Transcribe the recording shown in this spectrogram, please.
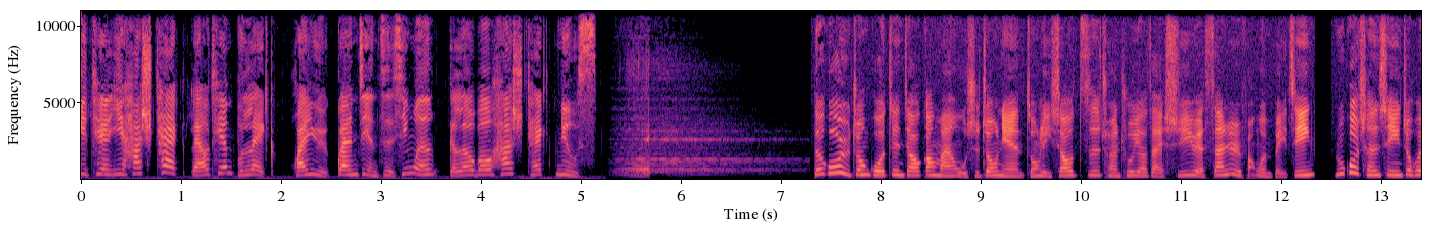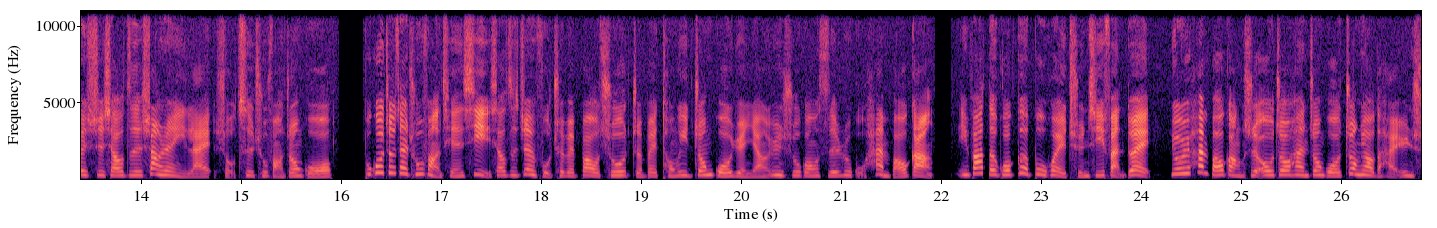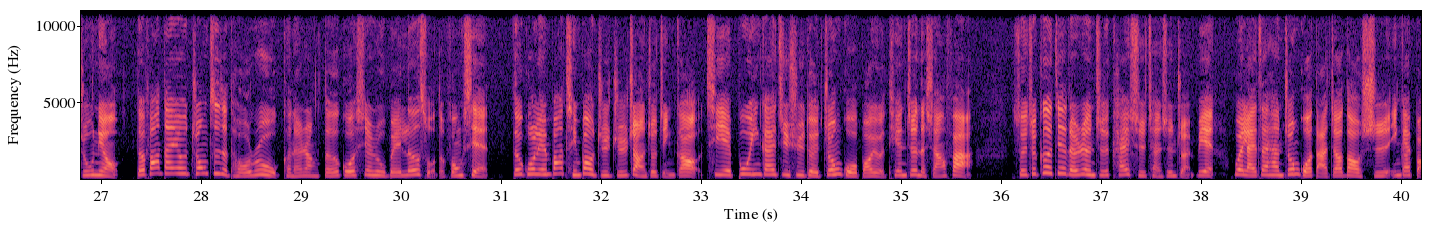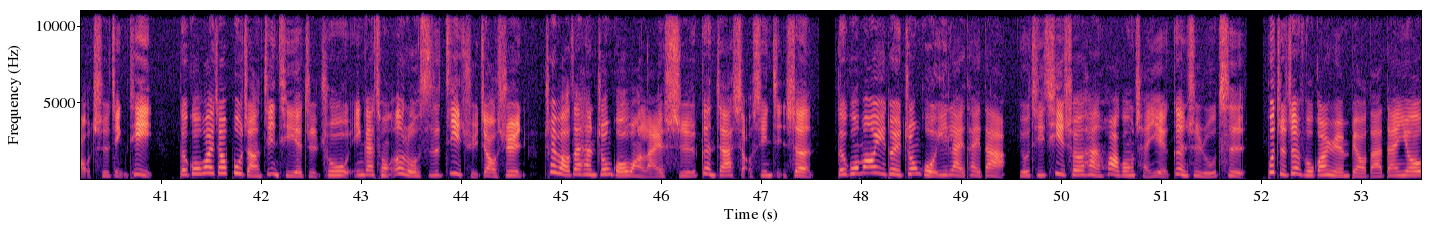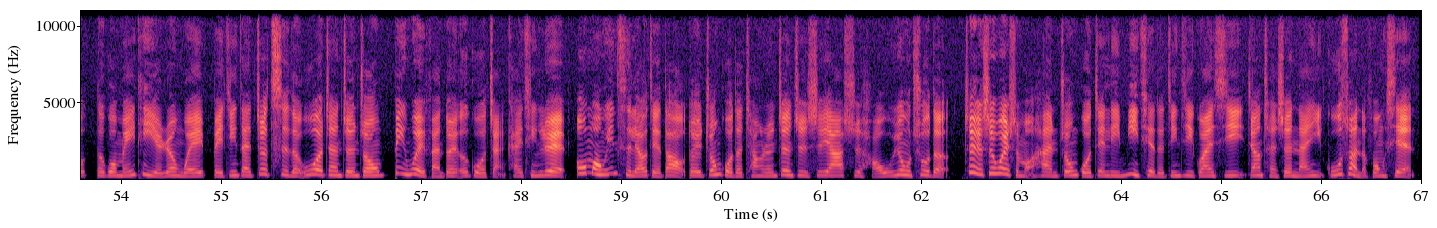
一天一 hashtag 聊天不累，环宇关键字新闻 global hashtag news。德国与中国建交刚满五十周年，总理肖兹传出要在十一月三日访问北京。如果成行，这会是肖兹上任以来首次出访中国。不过就在出访前夕，肖兹政府却被爆出准备同意中国远洋运输公司入股汉堡港。引发德国各部会群起反对。由于汉堡港是欧洲和中国重要的海运枢纽，德方担忧中资的投入可能让德国陷入被勒索的风险。德国联邦情报局局长就警告，企业不应该继续对中国保有天真的想法。随着各界的认知开始产生转变，未来在和中国打交道时应该保持警惕。德国外交部长近期也指出，应该从俄罗斯汲取教训，确保在和中国往来时更加小心谨慎。德国贸易对中国依赖太大，尤其汽车和化工产业更是如此。不止政府官员表达担忧，德国媒体也认为，北京在这次的乌俄战争中并未反对俄国展开侵略。欧盟因此了解到，对中国的强人政治施压是毫无用处的。这也是为什么和中国建立密切的经济关系将产生难以估算的风险。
